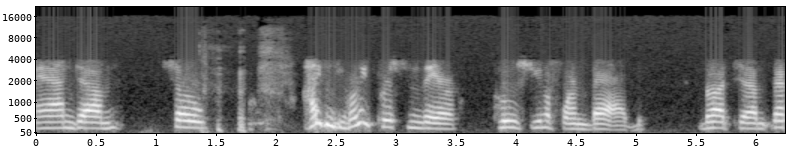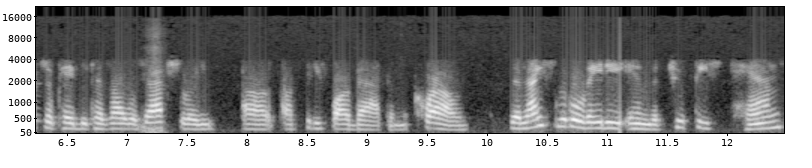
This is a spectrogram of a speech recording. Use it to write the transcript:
and um, so I'm the only person there whose uniform bagged. But um, that's okay because I was actually uh, pretty far back in the crowd. The nice little lady in the two-piece tan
